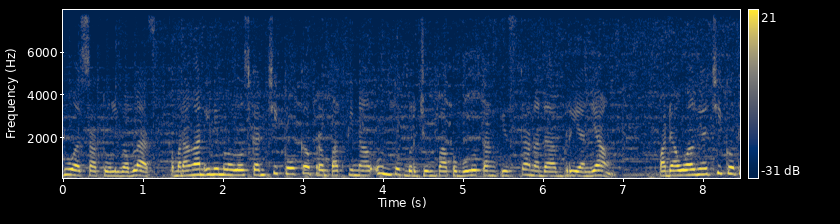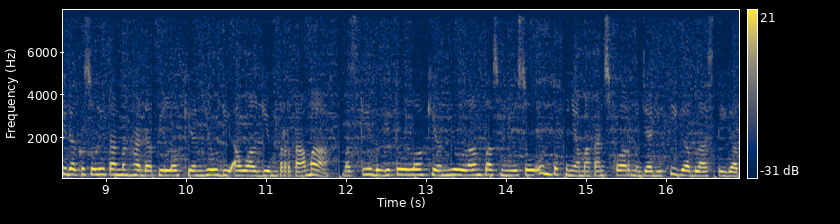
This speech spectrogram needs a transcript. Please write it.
21-15. Kemenangan ini meloloskan Chico ke perempat final untuk berjumpa pebulu tangkis Kanada Brian Yang. Pada awalnya Chico tidak kesulitan menghadapi Loh Kion Yu di awal game pertama. Meski begitu Loh Kion Yu lantas menyusul untuk menyamakan skor menjadi 13-13.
